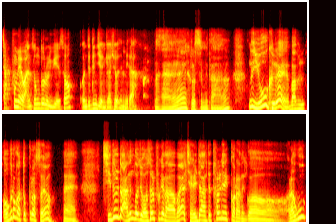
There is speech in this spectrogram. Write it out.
작품의 완성도를 위해서 언제든지 연기하셔도 됩니다. 네, 그렇습니다. 근데 요 글에 막 어그로가 또 끌었어요. 네. 지들도 아는 거지 어설프게 나와봐야 젤다한테 털릴 거라는 거라고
